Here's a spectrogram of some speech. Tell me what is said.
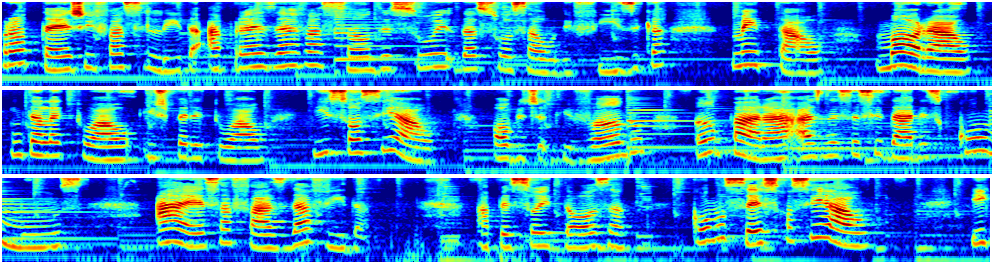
protege e facilita a preservação de sua, da sua saúde física, mental, moral, intelectual, espiritual e social, objetivando amparar as necessidades comuns a essa fase da vida. A pessoa idosa como ser social e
